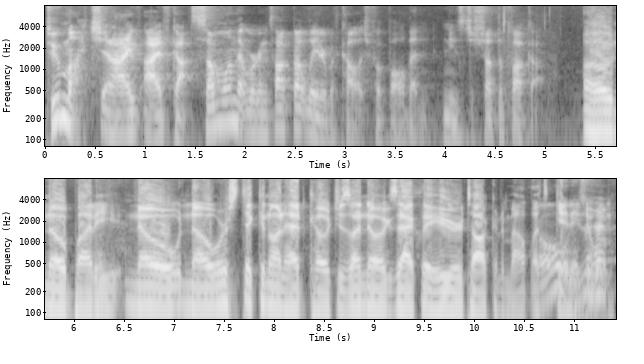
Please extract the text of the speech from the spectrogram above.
too much, and I've I've got someone that we're going to talk about later with college football that needs to shut the fuck up. Oh no, buddy. No, no, we're sticking on head coaches. I know exactly who you're talking about. Let's oh, get into head- him.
